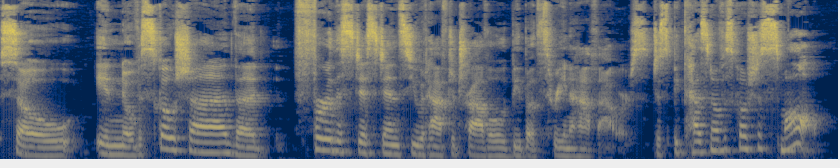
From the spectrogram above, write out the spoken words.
so in Nova Scotia, the furthest distance you would have to travel would be about three and a half hours, just because Nova Scotia is small.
